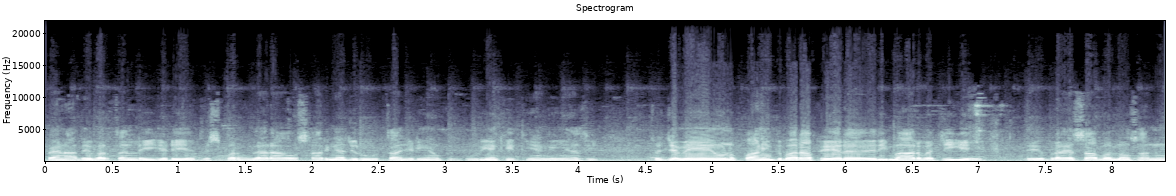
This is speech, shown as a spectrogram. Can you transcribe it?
ਭੈਣਾਂ ਦੇ ਵਰਤਣ ਲਈ ਜਿਹੜੇ ਵਿਸਪਰ ਵਗੈਰਾ, ਉਹ ਸਾਰੀਆਂ ਜ਼ਰੂਰਤਾਂ ਜਿਹੜੀਆਂ ਪੂਰੀਆਂ ਕੀਤੀਆਂ ਗਈਆਂ ਸੀ। ਤੇ ਜਿਵੇਂ ਹੁਣ ਪਾਣੀ ਦੁਬਾਰਾ ਫੇਰ ਇਹਦੀ ਮਾਰ ਵੱਜੀ ਏ, ਤੇ ਬਰਾਏ ਸਾਹਿਬ ਵੱਲੋਂ ਸਾਨੂੰ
